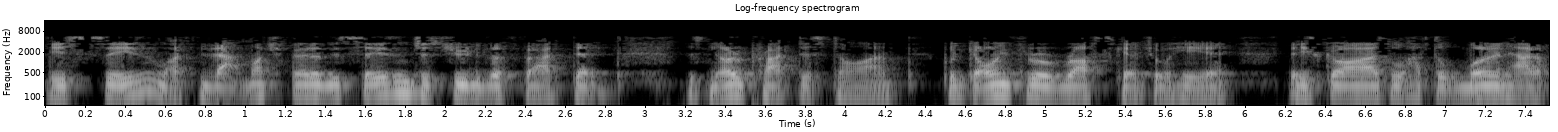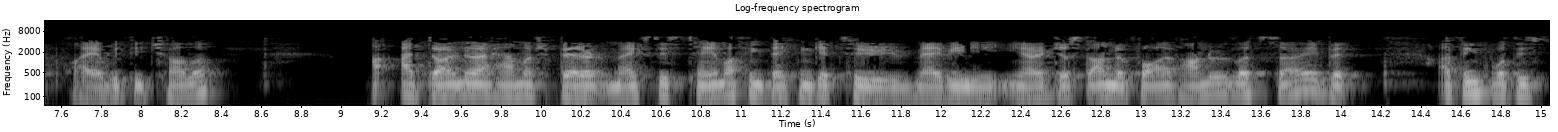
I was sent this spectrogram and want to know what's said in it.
this season, like that much better this season, just due to the fact that there's no practice time. We're going through a rough schedule here. These guys will have to learn how to play with each other. I don't know how much better it makes this team. I think they can get to maybe you know just under 500, let's say. But I think what this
